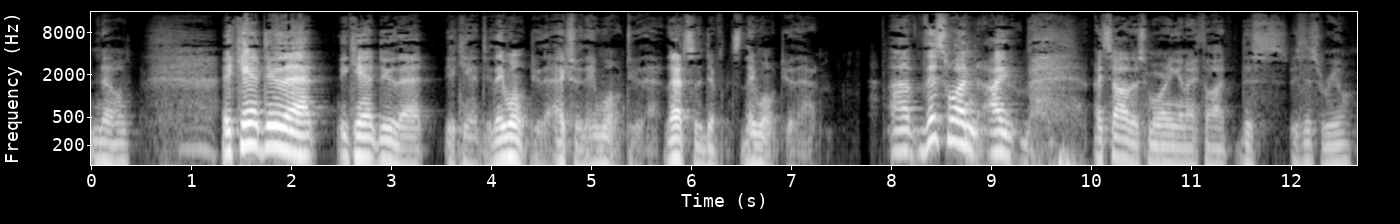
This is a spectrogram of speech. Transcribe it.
no. They can't do that. You can't do that. You can't do. They won't do that. Actually, they won't do that. That's the difference. They won't do that. Uh, this one, I I saw this morning and I thought, this is this real?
